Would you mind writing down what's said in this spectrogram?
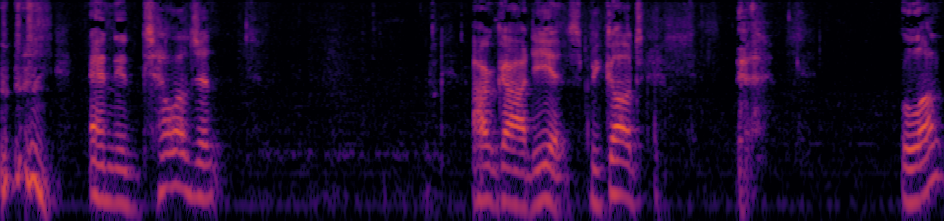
and intelligent our God is. Because a lot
